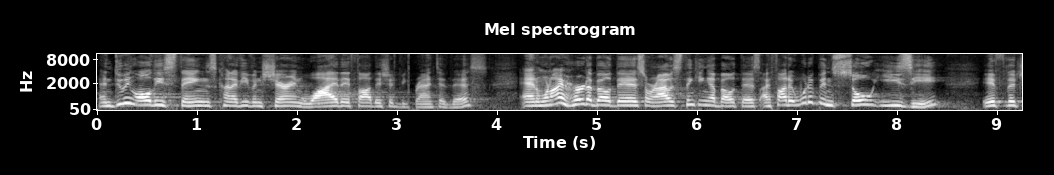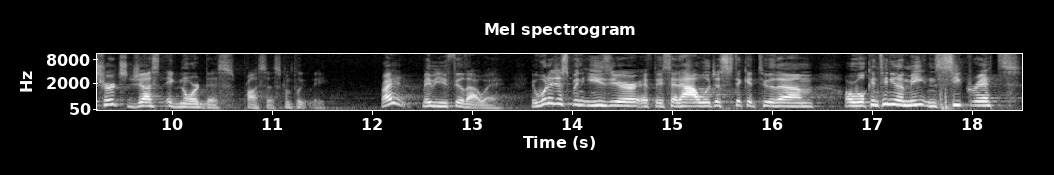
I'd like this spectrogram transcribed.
and doing all these things, kind of even sharing why they thought they should be granted this. And when I heard about this, or I was thinking about this, I thought it would have been so easy if the church just ignored this process completely. Right? Maybe you feel that way. It would have just been easier if they said, ah, we'll just stick it to them, or we'll continue to meet in secret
